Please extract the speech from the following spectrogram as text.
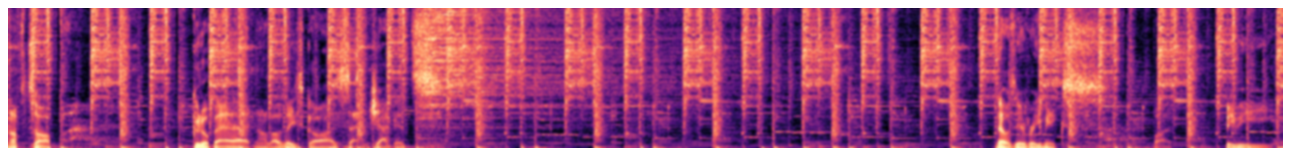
off the top, good or bad, and I love these guys, satin jackets. That was their remix by BB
